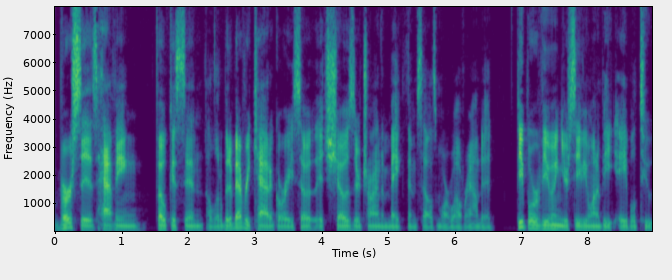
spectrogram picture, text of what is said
versus having focus in a little bit of every category so it shows they're trying to make themselves more well-rounded? People reviewing your cv want to be able to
